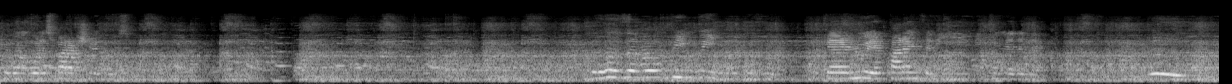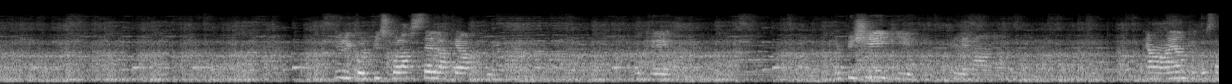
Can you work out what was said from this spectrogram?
cioè quando vuole spararci le cose. Sembra un pinguino. Perché lui è parente di, di King Dedede. Io gli colpisco la stella che ha qui. Ok. Colpisci i piedi e le mani. Ah, e anche questa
